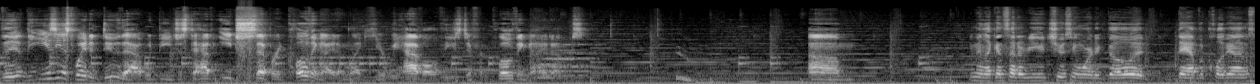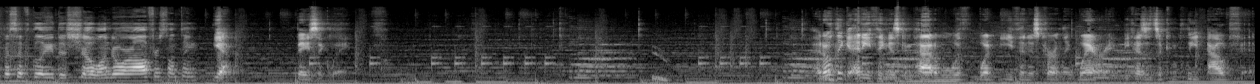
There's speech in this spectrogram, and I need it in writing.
the the easiest way to do that would be just to have each separate clothing item. Like here, we have all of these different clothing items. Um, you mean like instead of you choosing where to go, it, they have a clothing item specifically to show underwear off or something? Yeah, basically don't think anything is compatible with what Ethan is currently wearing because it's a complete outfit.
